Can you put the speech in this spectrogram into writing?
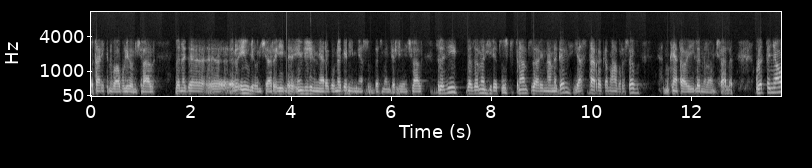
በታሪክ ንባቡ ሊሆን ይችላል በነገ ርዕዩ ሊሆን ይችላል። ኢንቪዥን የሚያደርገው ነገን የሚያስብበት መንገድ ሊሆን ይችላል። ስለዚህ በዘመን ሂደት ውስጥ ትናንት፣ ዛሬና ነገን ያስታረቀ ማህበረሰብ ምክንያታዊ ልንለው እንችላለን። ሁለተኛው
